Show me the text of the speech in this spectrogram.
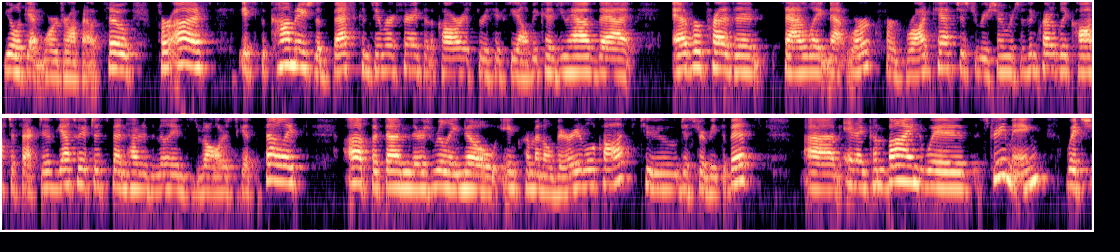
you'll get more dropouts. So for us, it's the combination. The best consumer experience in the car is 360L because you have that ever present satellite network for broadcast distribution, which is incredibly cost effective. Yes, we have to spend hundreds of millions of dollars to get the satellites but then there's really no incremental variable cost to distribute the bits. Um, and then combined with streaming, which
